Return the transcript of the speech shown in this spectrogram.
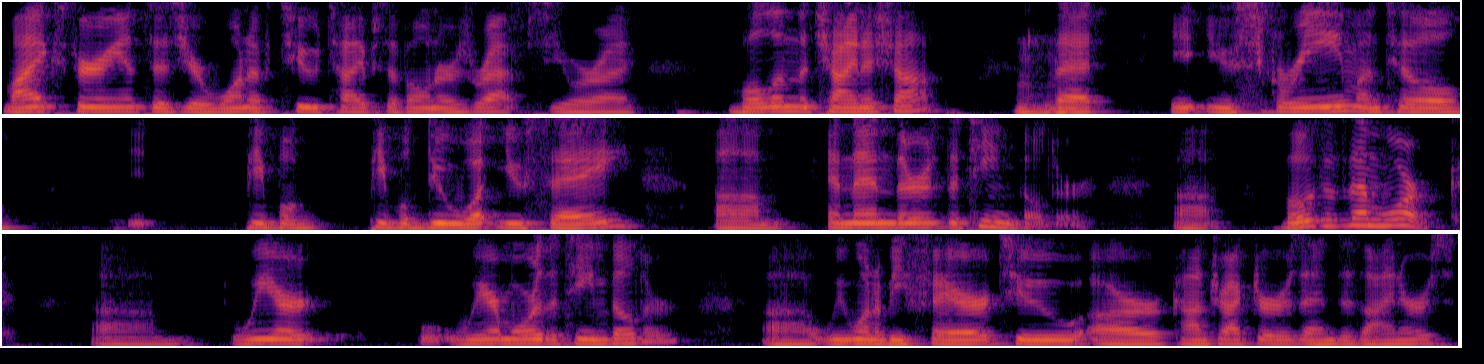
My experience is you're one of two types of owner's reps. You're a bull in the china shop mm-hmm. that you, scream until people people do what you say, um, and then there's the team builder. Uh, both of them work. Um, we are we are more the team builder. Uh, we want to be fair to our contractors and designers.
